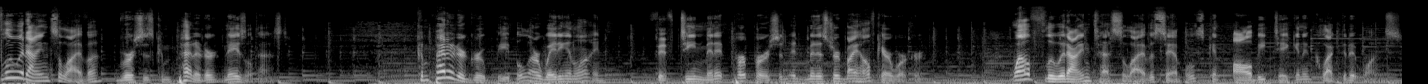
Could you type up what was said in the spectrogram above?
Fluidigm saliva versus competitor nasal test. Competitor group people are waiting in line 15 minute per person administered by healthcare worker. While Fluidigm test saliva samples can all be taken and collected at once.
